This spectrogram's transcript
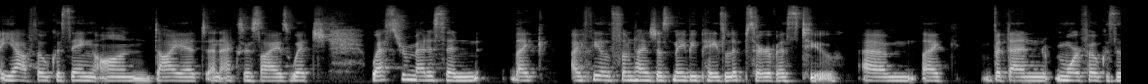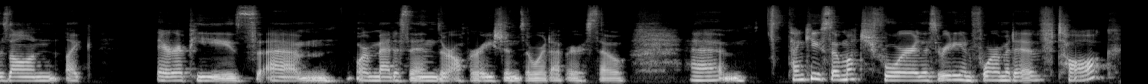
yeah, focusing on diet and exercise, which Western medicine, like I feel sometimes just maybe pays lip service to. Um, like, but then more focuses on like therapies um, or medicines or operations or whatever. So, um, thank you so much for this really informative talk.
